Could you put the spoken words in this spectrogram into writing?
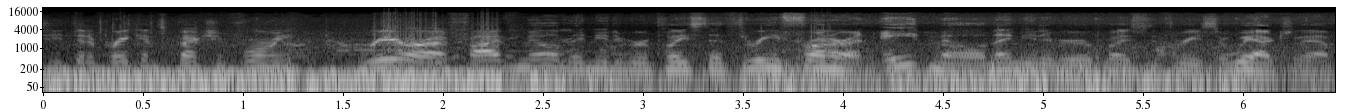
He did a brake inspection for me. Rear are at 5 mil, they need to be replaced at 3. Front are at 8 mil, and they need to be replaced at 3. So we actually have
